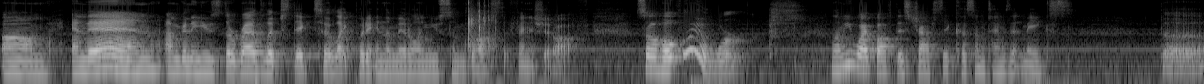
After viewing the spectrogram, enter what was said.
Um, and then I'm going to use the red lipstick to like put it in the middle and use some gloss to finish it off. So hopefully it works. Let me wipe off this chapstick because sometimes it makes the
